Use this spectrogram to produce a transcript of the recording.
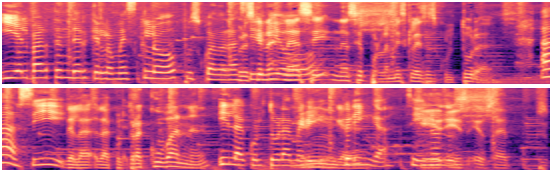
Y el bartender que lo mezcló, pues cuando la Pero es que nace, nace por la mezcla de esas culturas. Ah, sí. De la, la cultura cubana. Y la cultura Gringa. gringa. Sí, no, es- o sea, pues,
